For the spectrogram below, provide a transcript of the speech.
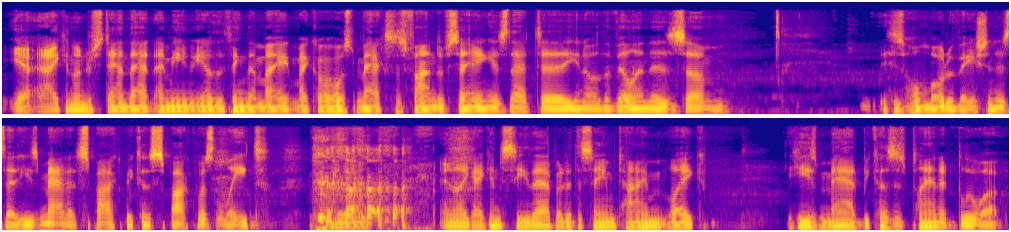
Yeah, I can understand that. I mean, you know, the thing that my my co-host Max is fond of saying is that uh, you know the villain is um, his whole motivation is that he's mad at Spock because Spock was late. You know, and like I can see that, but at the same time, like he's mad because his planet blew up,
